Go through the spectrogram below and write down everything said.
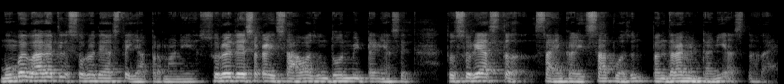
मुंबई भागातील सूर्योदय असतं याप्रमाणे सूर्योदय सकाळी सहा वाजून दोन मिनिटांनी असेल तर सूर्यास्त सायंकाळी सात वाजून पंधरा मिनिटांनी असणार आहे.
